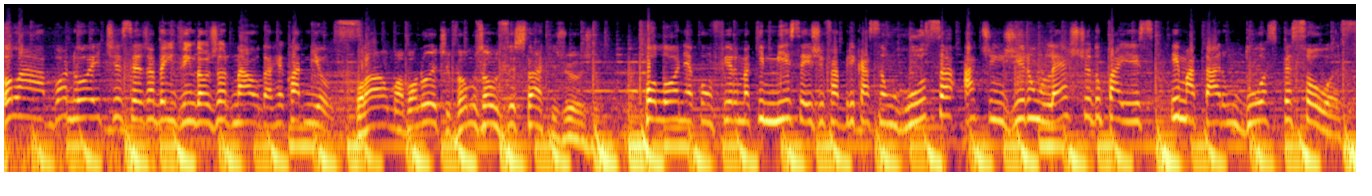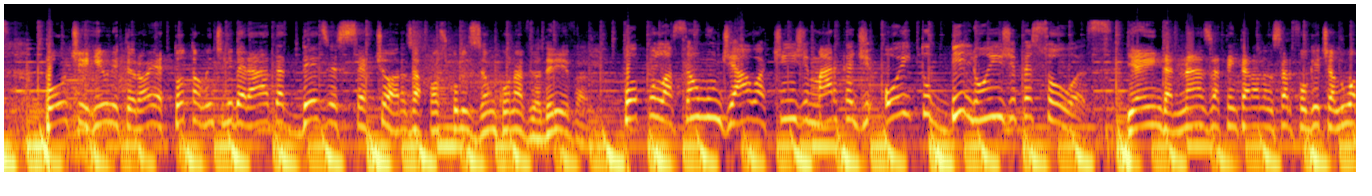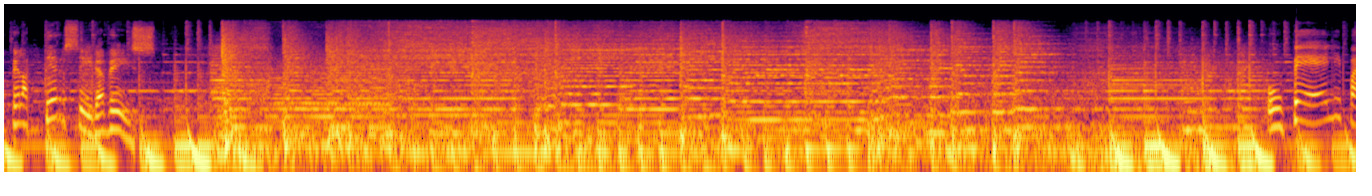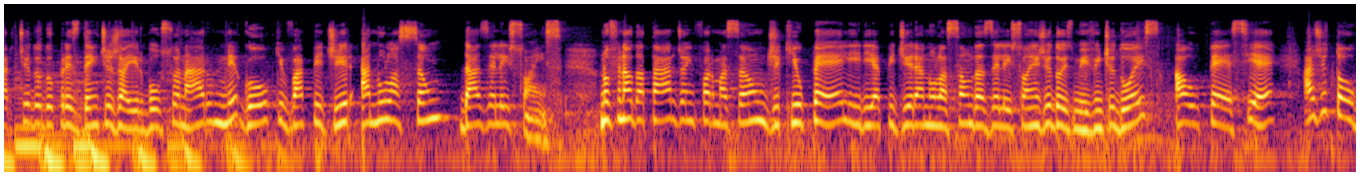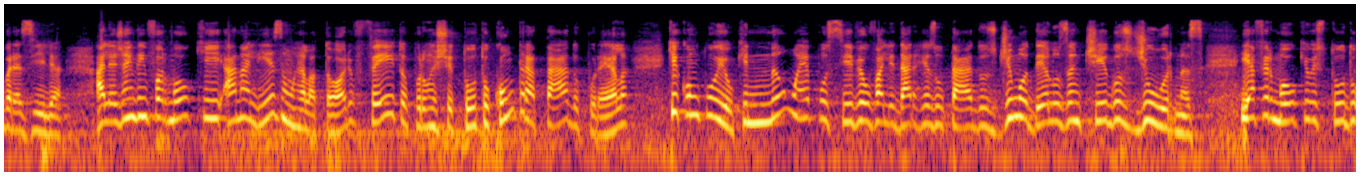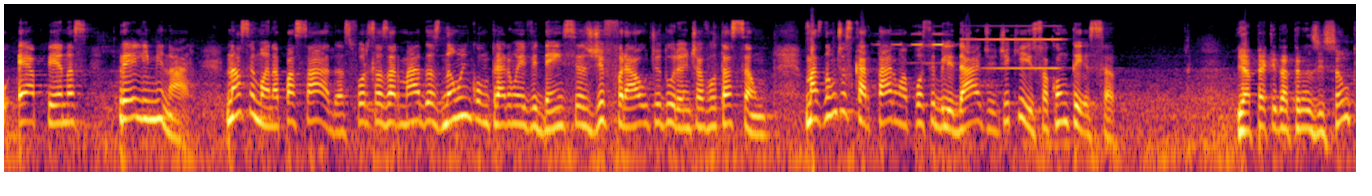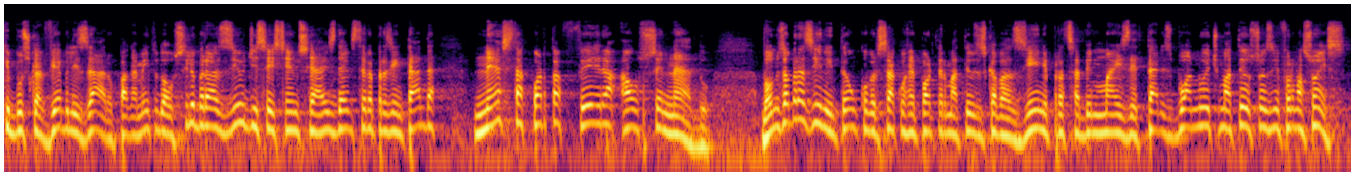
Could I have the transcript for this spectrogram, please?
Olá, boa noite. Seja bem-vindo ao Jornal da Record News. Olá, uma boa noite. Vamos aos destaques de hoje. Polônia confirma que mísseis de fabricação russa atingiram o leste do país e mataram duas pessoas. Ponte Rio-Niterói é totalmente liberada 17 horas após colisão com o navio à deriva. População mundial atinge marca de 8 bilhões de pessoas. E ainda, NASA tentará lançar foguete à Lua pela terceira vez. O PL, partido do presidente Jair Bolsonaro, negou que vai pedir anulação das eleições. No final da tarde, a informação de que o PL iria pedir anulação das eleições de 2022 ao TSE agitou Brasília. A legenda informou que analisa um relatório feito por um instituto contratado por ela, que concluiu que não é possível validar resultados de modelos antigos de urnas e afirmou que o estudo é apenas preliminar. Na semana passada, as Forças Armadas não encontraram evidências de fraude durante a votação, mas não descartaram a possibilidade de que isso aconteça. E a PEC da transição, que busca viabilizar o pagamento do Auxílio Brasil de 600 reais, deve ser apresentada nesta quarta-feira ao Senado. Vamos a Brasília, então, conversar com o repórter Matheus Escavazini para saber mais detalhes. Boa noite, Matheus, suas informações.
